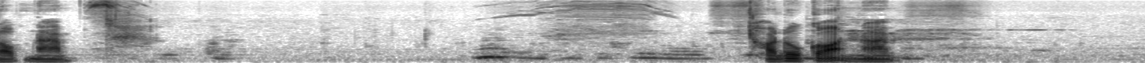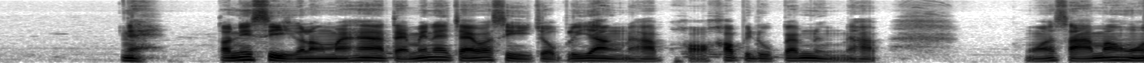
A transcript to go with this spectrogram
ลบนะครับ ขอดูก่อนนะครับเนี่ยตอนนี้สี่กำลังมาห้าแต่ไม่แน่ใจว่าสี่จบหรือยังนะครับ ขอเข้าไปดูแป๊บหนึ่งนะครับ หัวสามมาหัว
